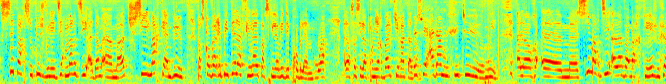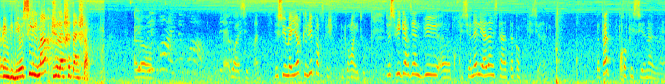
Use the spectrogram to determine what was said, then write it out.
C'est parce que je voulais dire mardi, Adam a un match. S'il marque un but, parce qu'on va répéter la finale parce qu'il avait des problèmes. Ouais. Alors ça c'est la première balle qui rate Adam. Je suis Adam le futur. Oui. Alors euh, si mardi Adam va marquer, je vais faire une vidéo. S'il marque, je l'achète un chat. Alors. Ouais, c'est vrai. Je suis meilleur que lui parce que je suis plus grand et tout. Je suis gardien de but euh, professionnel et Adam c'est un attaquant professionnel. Mais pas professionnel, mais.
